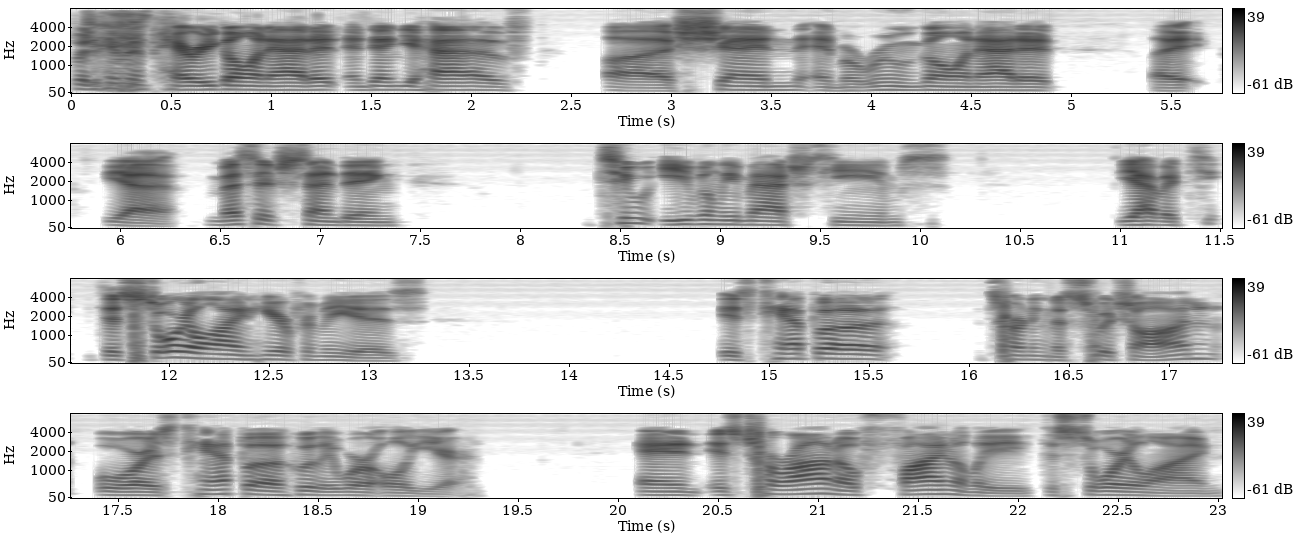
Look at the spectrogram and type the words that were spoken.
but him and Perry going at it, and then you have uh Schenn and Maroon going at it. Like yeah, message sending, two evenly matched teams. You have a the storyline here for me is is Tampa turning the switch on, or is Tampa who they were all year? And is Toronto finally the storyline?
